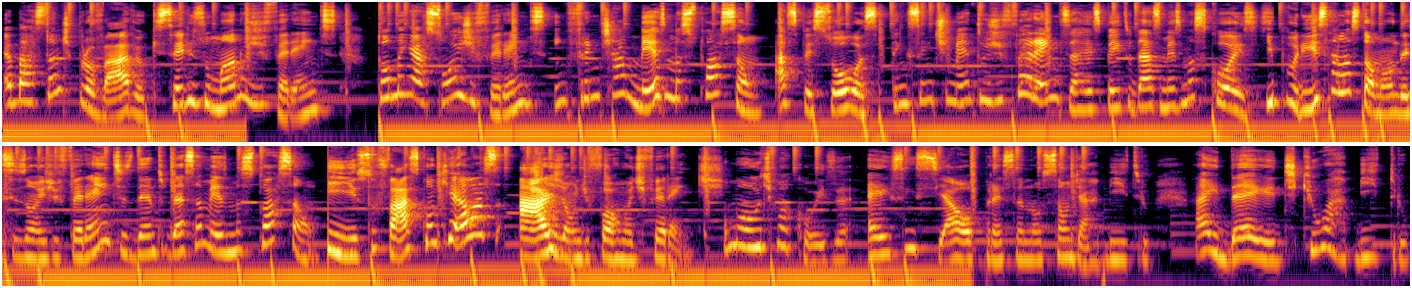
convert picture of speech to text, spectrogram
É bastante provável que seres humanos diferentes tomem ações diferentes em frente à mesma situação. As pessoas têm sentimentos diferentes a respeito das mesmas coisas e por isso elas tomam decisões diferentes dentro dessa mesma situação. E isso faz com que elas ajam de forma diferente. Uma última coisa, é essencial para essa noção de arbítrio a ideia de que o arbítrio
